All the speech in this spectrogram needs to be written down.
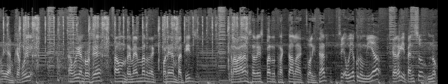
Aviam, que avui, avui en Roger fa un remember de quan érem petits, que a la vegada ens serveix per tractar l'actualitat. Sí, avui economia, que ara que hi penso, no,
